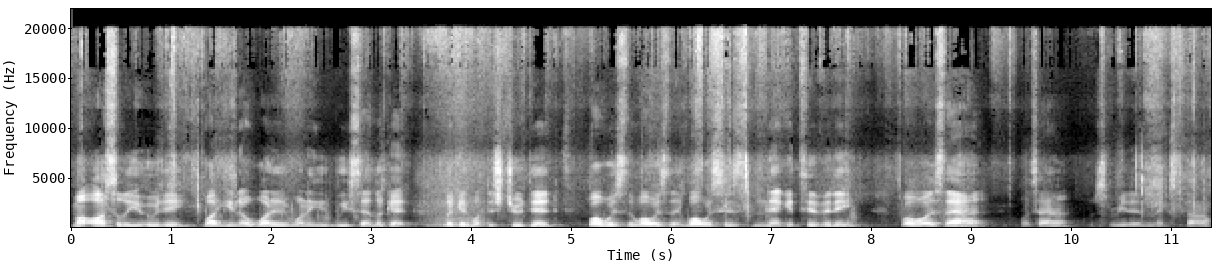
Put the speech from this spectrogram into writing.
Ma'asali Yehudi. What you know? What did when he, we said? Look at look at what this Jew did. What was the what was the what was his negativity? What was that? What's that? Let's read it next stop.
